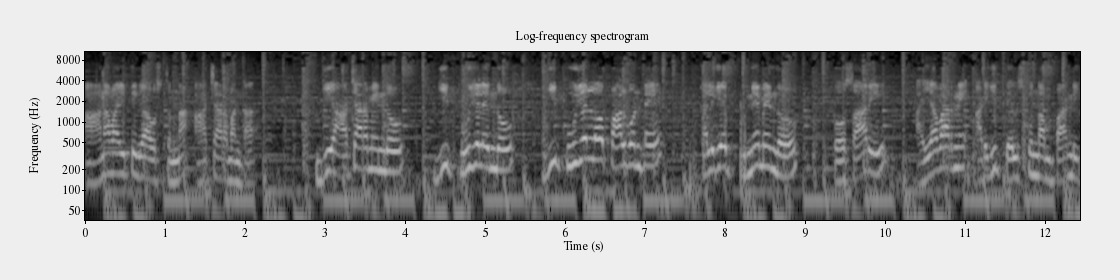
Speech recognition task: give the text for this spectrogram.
ఆనవాయితీగా వస్తున్న ఆచారమంట. ఈ ఆచారం ఈ పూజలేందో? ఈ పూజల్లో పాల్గొంటే కలిగే పుణ్యమేందో? ఓసారి అయ్యవారిని అడిగి తెలుసుకుందాం పాండి.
